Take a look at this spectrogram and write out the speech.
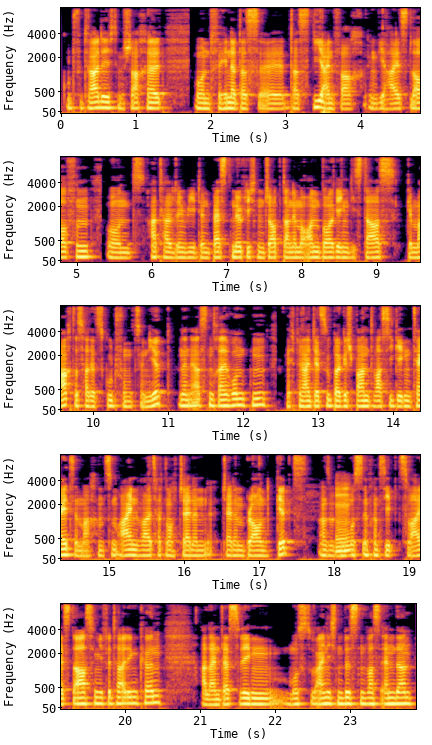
gut verteidigt, im Schach hält und verhindert, dass, äh, dass die einfach irgendwie heiß laufen und hat halt irgendwie den bestmöglichen Job dann immer on-ball gegen die Stars gemacht. Das hat jetzt gut funktioniert in den ersten drei Runden. Ich bin halt jetzt super gespannt, was sie gegen Tate machen. Zum einen, weil es halt noch Jalen, Jalen Brown gibt. Also du mhm. musst im Prinzip zwei Stars irgendwie verteidigen können. Allein deswegen musst du eigentlich ein bisschen was ändern.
